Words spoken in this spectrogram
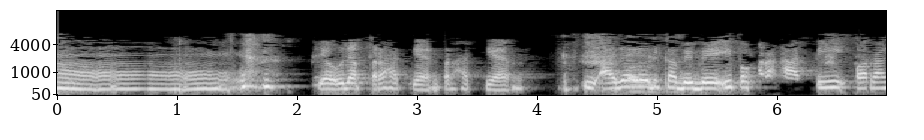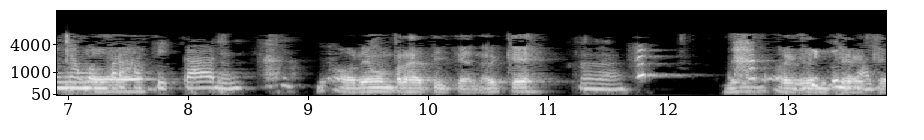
Hmm. ya udah perhatian, perhatian. Iya ada oh, loh di KBBI pemerhati, orang yang oh. memperhatikan. Orang yang memperhatikan, oke. Okay. Hmm. Oke, oke.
